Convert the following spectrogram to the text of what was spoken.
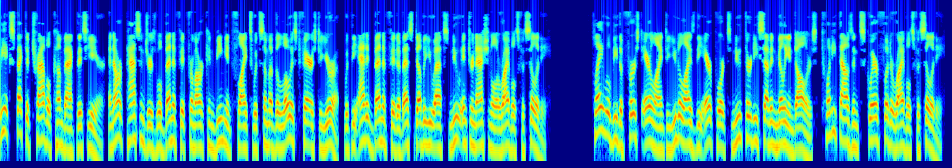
We expect a travel comeback this year, and our passengers will benefit from our convenient flights with some of the lowest fares to Europe, with the added benefit of SWF's new international arrivals facility. Play will be the first airline to utilize the airport's new $37 million, 20,000 square foot arrivals facility.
